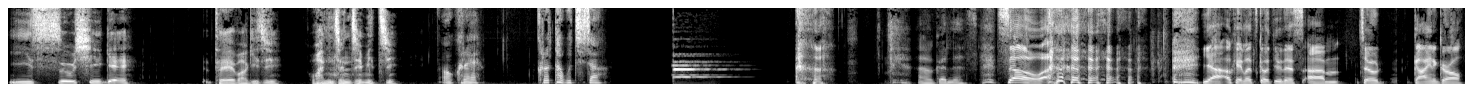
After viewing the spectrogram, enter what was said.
이쑤시개. 대박이지. 완전 재밌지. 어, 그래. 그렇다고 치자. Oh goodness. So yeah, okay, let's go through this. Um, so guy and a girl.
